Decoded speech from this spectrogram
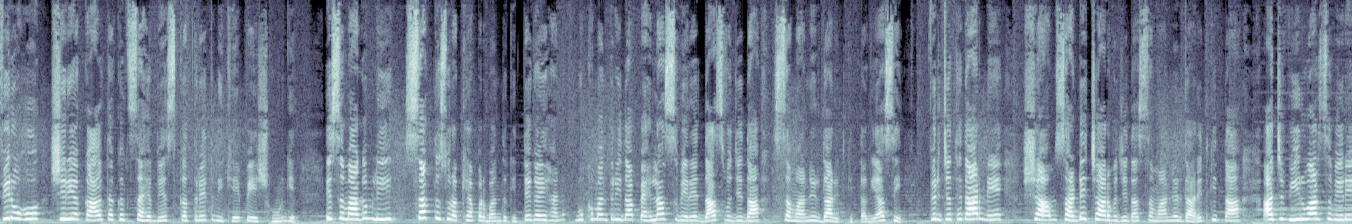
ਫਿਰ ਉਹ ਸ਼੍ਰੀ ਅਕਾਲ ਤਖਤ ਸਾਹਿਬ ਦੇ ਸਕੱਤਰੇਤ ਵਿਖੇ ਪੇਸ਼ ਹੋਣਗੇ। ਇਸ ਸਮਾਗਮ ਲਈ ਸਖਤ ਸੁਰੱਖਿਆ ਪ੍ਰਬੰਧ ਕੀਤੇ ਗਏ ਹਨ। ਮੁੱਖ ਮੰਤਰੀ ਦਾ ਪਹਿਲਾ ਸਵੇਰੇ 10 ਵਜੇ ਦਾ ਸਮਾਂ ਨਿਰਧਾਰਿਤ ਕੀਤਾ ਗਿਆ ਸੀ। ਫਿਰ ਜਥੇਦਾਰ ਨੇ ਸ਼ਾਮ 4:30 ਵਜੇ ਦਾ ਸਮਾਂ ਨਿਰਧਾਰਿਤ ਕੀਤਾ। ਅੱਜ ਵੀਰਵਾਰ ਸਵੇਰੇ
